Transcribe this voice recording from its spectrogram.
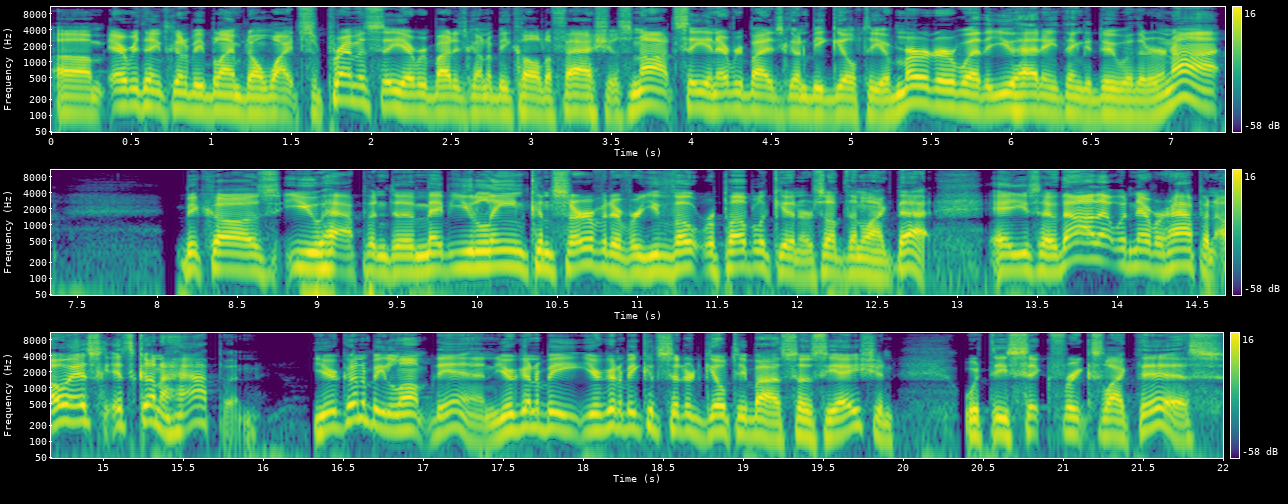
Um, everything's going to be blamed on white supremacy. Everybody's going to be called a fascist Nazi, and everybody's going to be guilty of murder, whether you had anything to do with it or not, because you happen to maybe you lean conservative or you vote Republican or something like that. And you say, no, that would never happen. Oh, it's, it's going to happen. You're going to be lumped in. You're going to be you're going to be considered guilty by association with these sick freaks like this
